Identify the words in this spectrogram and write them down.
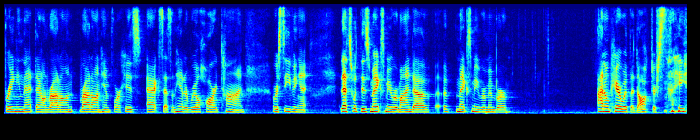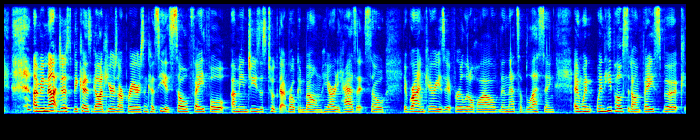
bringing that down right on right on him for his access, and he had a real hard time receiving it. That's what this makes me remind of. Uh, makes me remember. I don't care what the doctors say. I mean, not just because God hears our prayers and because He is so faithful. I mean, Jesus took that broken bone, He already has it. So if Brian carries it for a little while, then that's a blessing. And when, when he posted on Facebook,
